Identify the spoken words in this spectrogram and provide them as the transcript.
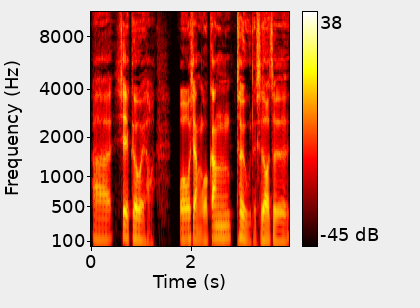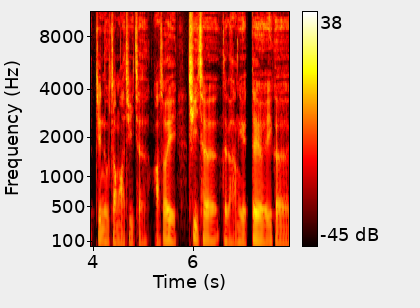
啊、呃，谢谢各位哈。我我想我刚退伍的时候是进入中华汽车啊，所以汽车这个行业对于一个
